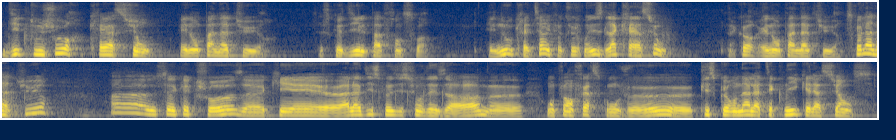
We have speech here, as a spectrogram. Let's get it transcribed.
dites toujours création et non pas nature. C'est ce que dit le pape François. Et nous, chrétiens, il faut toujours qu'on dise la création, d'accord, et non pas nature. Parce que la nature, c'est quelque chose euh, qui est euh, à la disposition des hommes, on peut en faire ce qu'on veut, puisqu'on a la technique et la science.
